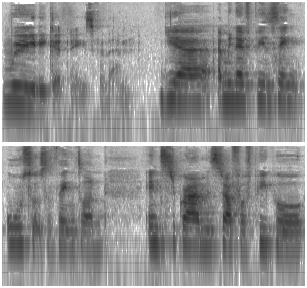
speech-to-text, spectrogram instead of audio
really good news for them. Yeah, I mean, I've been seeing all sorts of things on Instagram and stuff of people,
